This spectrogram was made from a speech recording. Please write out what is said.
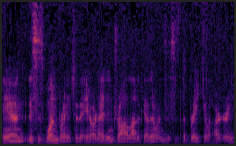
And this is one branch of the aorta. I didn't draw a lot of the other ones. This is the brachial artery.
